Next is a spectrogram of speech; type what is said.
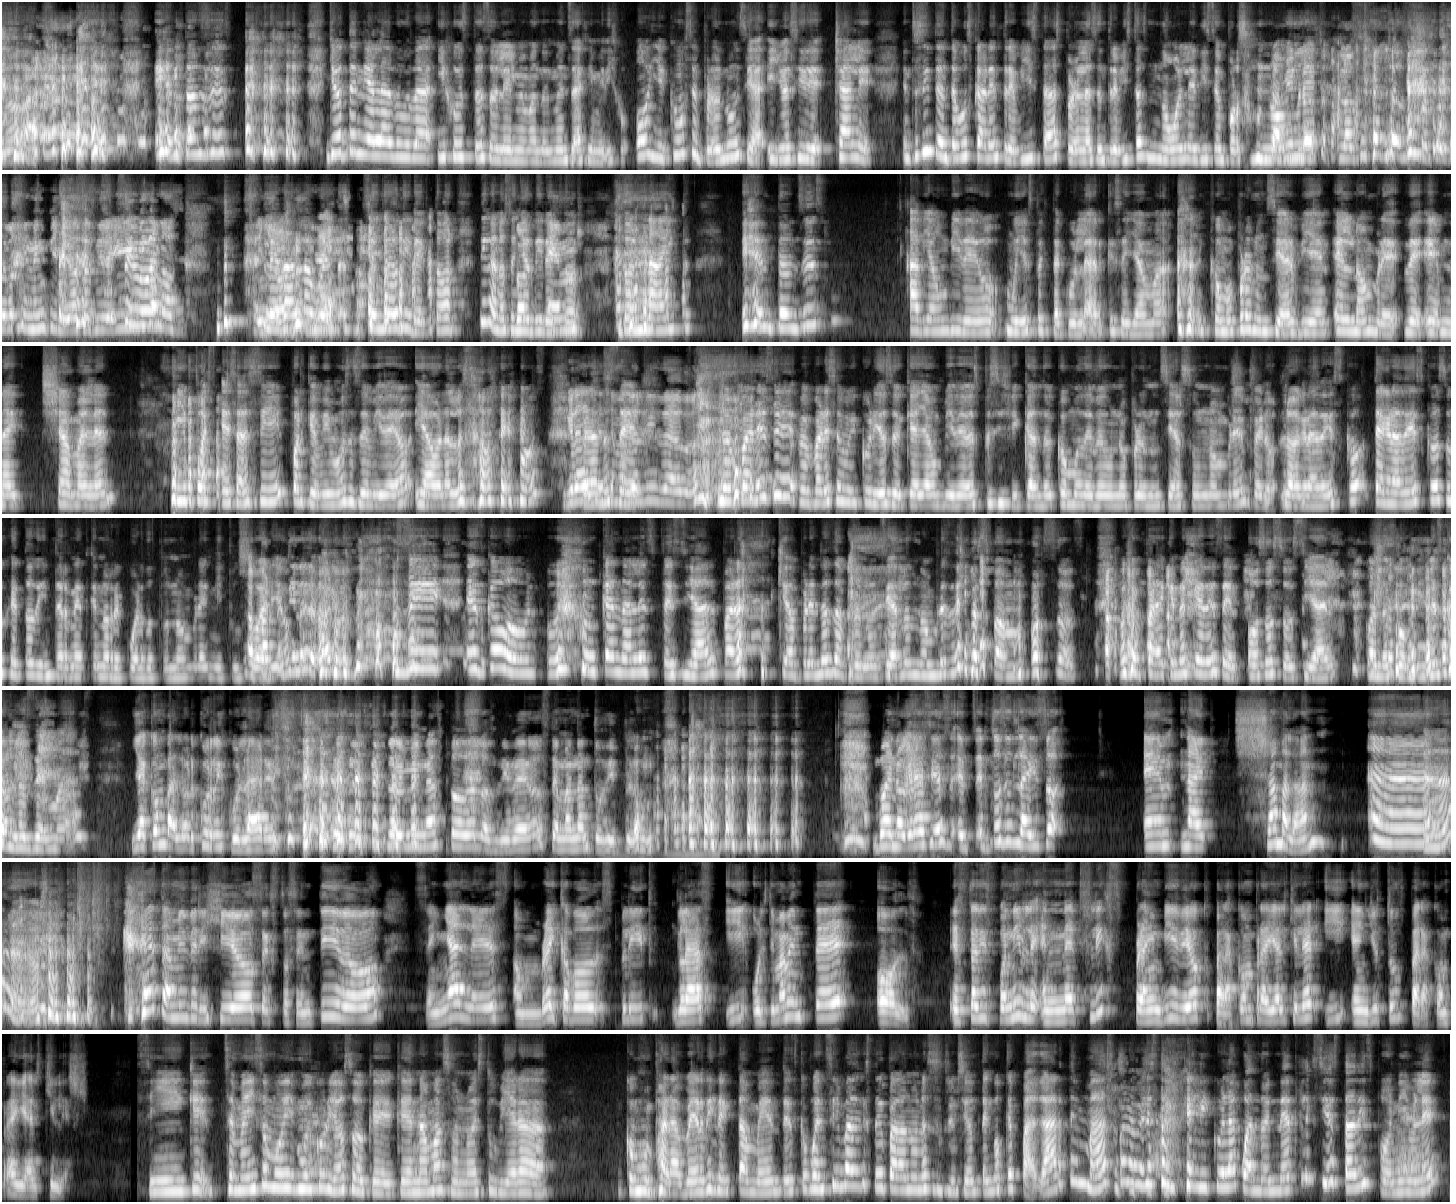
Entonces, yo tenía la duda y justo Soleil me mandó un mensaje y me dijo, oye, ¿cómo se pronuncia? Y yo así de, chale. Entonces intenté buscar entrevistas, pero en las entrevistas no le dicen por su nombre. También los, los, los tienen así de, sí, díganos. Le dan la vuelta, señor director, díganos, señor director, Don Knight. Y entonces había un video muy espectacular que se llama Cómo pronunciar bien el nombre de M. Night Shyamalan. Y pues es así porque vimos ese video y ahora lo sabemos. Gracias, se me había olvidado. Me parece, me parece muy curioso que haya un video especificando cómo debe uno pronunciar su nombre, pero lo agradezco. Te agradezco, sujeto de internet, que no recuerdo tu nombre ni tu usuario. Aparte tiene de varios. sí, es como un, un, canal especial para que aprendas a pronunciar los nombres de los famosos. Para que no quedes en oso social cuando convives con los demás ya con valor curricular. si terminas todos los videos, te mandan tu diploma. bueno, gracias. Entonces la hizo M. Night Shyamalan. Ah. que también dirigió Sexto Sentido, Señales, Unbreakable, Split, Glass y últimamente Old. Está disponible en Netflix, Prime Video para compra y alquiler y en YouTube para compra y alquiler. Sí, que se me hizo muy, muy curioso que, en Amazon no estuviera como para ver directamente. Es como encima de que estoy pagando una suscripción, tengo que pagarte más para ver esta película cuando en Netflix sí está disponible.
